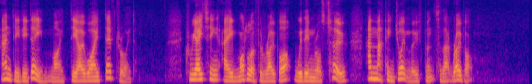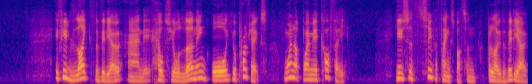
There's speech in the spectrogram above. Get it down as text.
and DDD, my DIY dev droid. Creating a model of the robot within ROS2 and mapping joint movement to that robot. If you like the video and it helps your learning or your projects, why not buy me a coffee? Use the super thanks button below the video.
